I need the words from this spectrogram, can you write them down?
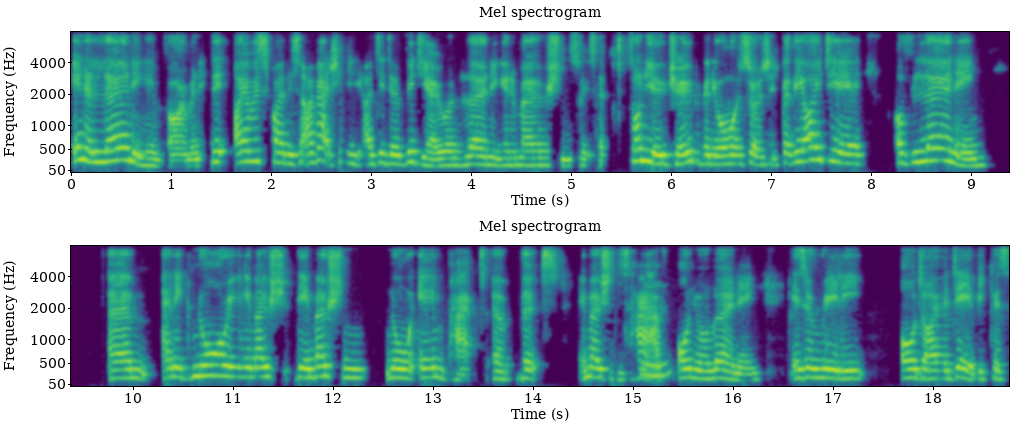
in a learning environment, I always find this, I've actually, I did a video on learning and emotions, so it's, it's on YouTube if anyone wants to watch it, but the idea of learning um, and ignoring emotion, the emotional impact of, that emotions have mm. on your learning is a really odd idea because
